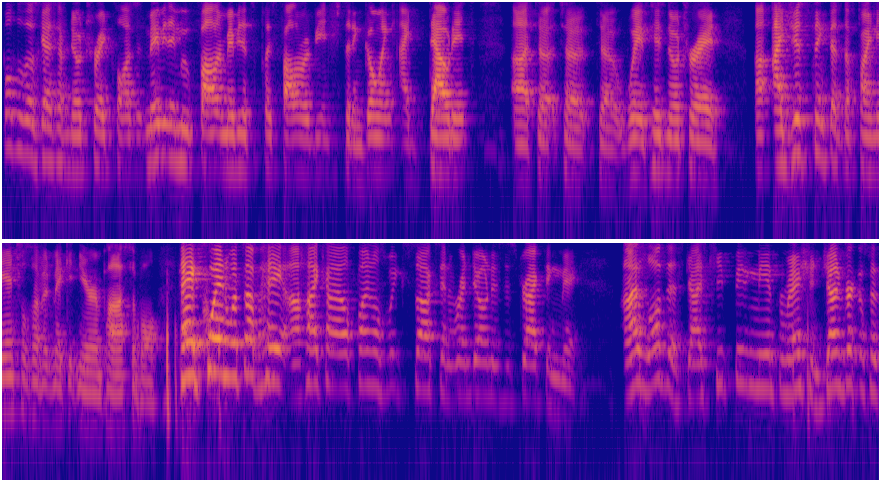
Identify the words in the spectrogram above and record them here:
Both of those guys have no trade clauses. Maybe they move Fowler. Maybe that's a place Fowler would be interested in going. I doubt it uh, to, to, to waive his no trade. Uh, I just think that the financials of it make it near impossible. Hey, Quinn, what's up? Hey, uh, hi, Kyle. Finals week sucks, and Rendon is distracting me. I love this, guys. Keep feeding me information. John Greco says,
